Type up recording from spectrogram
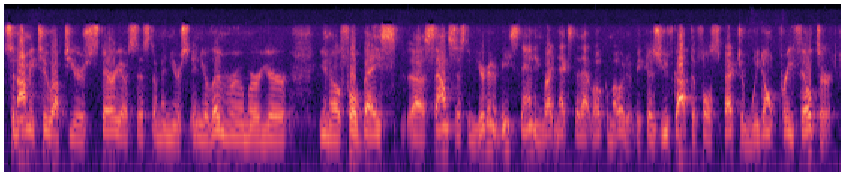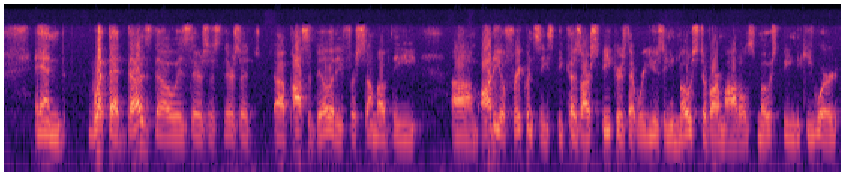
Tsunami 2 up to your stereo system in your in your living room or your you know full bass uh, sound system, you're going to be standing right next to that locomotive because you've got the full spectrum. We don't pre-filter, and what that does though is there's a, there's a, a possibility for some of the um, audio frequencies because our speakers that we're using in most of our models, most being the key word,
